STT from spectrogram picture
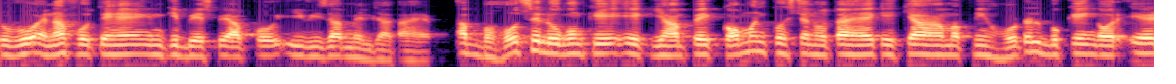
तो वो इनफ होते हैं, इनकी बेस पे आपको ई वीज़ा मिल जाता है। अब बहुत से लोगों के एक यहाँ पे कॉमन क्वेश्चन होता है कि क्या हम अपनी होटल बुकिंग और एयर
